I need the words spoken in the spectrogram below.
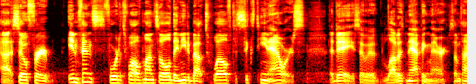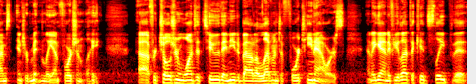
Uh, so for infants, four to 12 months old, they need about 12 to 16 hours a day. So a lot of napping there, sometimes intermittently, unfortunately. Uh, for children one to two, they need about 11 to 14 hours. And again, if you let the kids sleep, that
